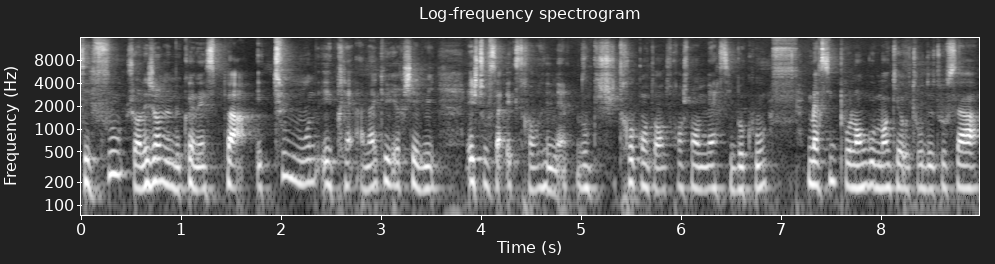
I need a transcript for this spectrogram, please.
c'est fou, genre les gens ne me connaissent pas et tout le monde est prêt à m'accueillir chez lui et je trouve ça extraordinaire. Donc je suis trop contente, franchement merci beaucoup. Merci pour l'engouement qu'il y a autour de tout ça.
